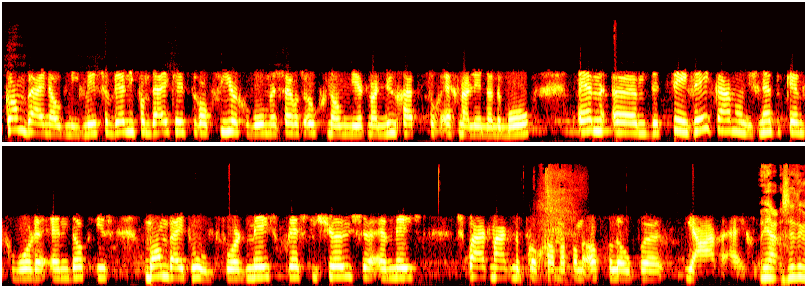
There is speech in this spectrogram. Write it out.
kan bijna ook niet missen. Wendy van Dijk heeft er ook vier gewonnen en zij was ook genomineerd. Maar nu gaat het toch echt naar Linda de Mol. En um, de tv-kanon is net bekend geworden en dat is Man bij het Hond. Voor het meest prestigieuze en meest spraakmakende programma van de afgelopen jaren eigenlijk. Ja, zit ik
